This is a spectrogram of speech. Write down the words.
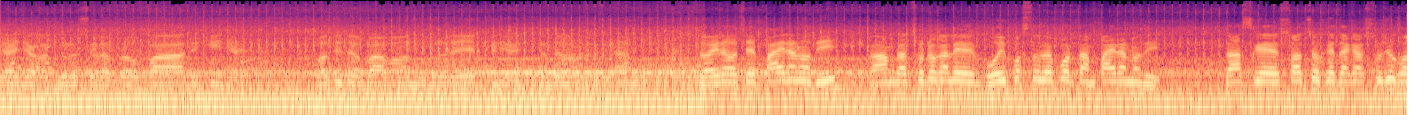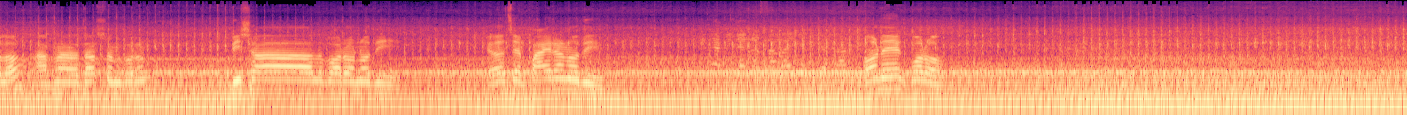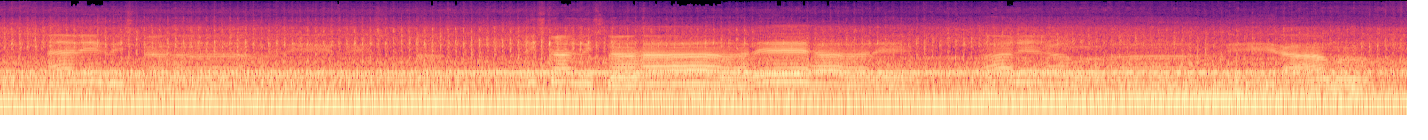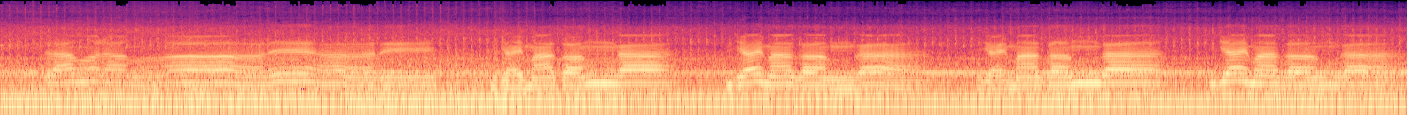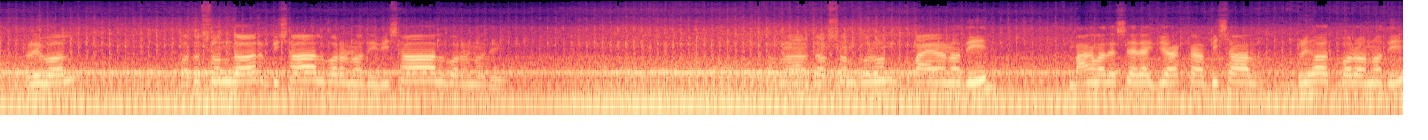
জয় জগৎগুরু শিল প্রভুপাদ কি জয়। পতিত পাবন গুরুদেব কি তো এটা হচ্ছে পায়রা নদী। তো আমরা ছোটোকালে বই পুস্তকে পড়তাম পায়রা নদী। তো আজকে স্বচক্ষে দেখার সুযোগ হলো। আপনারা দর্শন করুন। বিশাল বড় নদী। এ হচ্ছে পায়রা নদী। অনেক বড়। জয় মা গঙ্গা, জয় মা গঙ্গা, জয় মা গঙ্গা, জয় মা গঙ্গা। হরি বল, কত সুন্দর, বিশাল বড় নদী, বিশাল বড় নদী। আপনারা দর্শন করুন, পায়রা নদী, বাংলাদেশের একটা বিশাল বৃহৎ বড় নদী।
